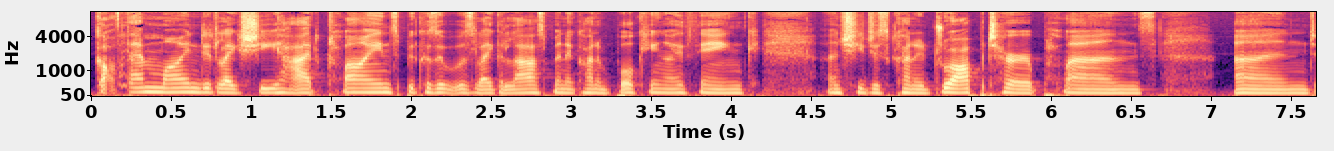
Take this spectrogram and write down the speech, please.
got them minded like she had clients because it was like a last minute kind of booking, I think. And she just kind of dropped her plans and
